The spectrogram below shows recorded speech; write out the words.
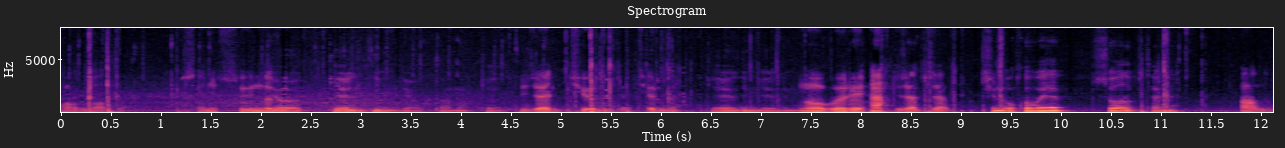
Allah Allah. Senin suyunda Yok geldim yok tamam geldim. düzeltiyor düzeltiyorum ben. Geldim geldim. No worry. Heh düzel düzel. Şimdi o kovaya su al bir tane. Aldım.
